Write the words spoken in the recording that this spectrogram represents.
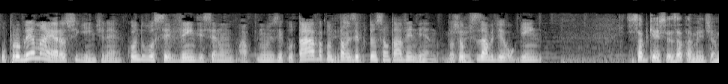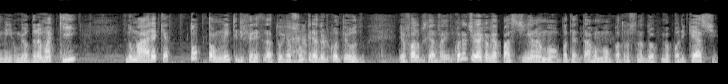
o problema era o seguinte, né? Quando você vende, você não, não executava, quando estava executando, você não estava vendendo. Então Isso eu precisava de alguém Você sabe que esse é exatamente a mim- o meu drama aqui, numa área que é totalmente diferente da tua. Eu sou É. um criador de conteúdo. Eu falo para os caras, quando eu tiver com a minha pastinha na mão para tentar arrumar um patrocinador para o meu podcast,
